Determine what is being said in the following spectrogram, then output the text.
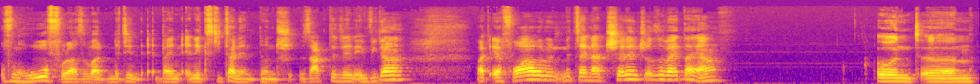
auf dem Hof oder so was mit den bei den NXT-Talenten und sagte dann eben wieder, was er vorhabe mit, mit seiner Challenge und so weiter, ja. Und ähm,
